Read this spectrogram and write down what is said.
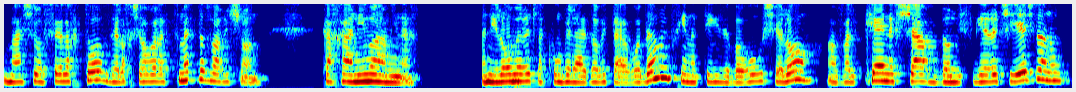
מה שעושה לך טוב זה לחשוב על עצמך דבר ראשון. ככה אני מאמינה. אני לא אומרת לקום ולעזוב את העבודה מבחינתי, זה ברור שלא, אבל כן אפשר במסגרת שיש לנו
